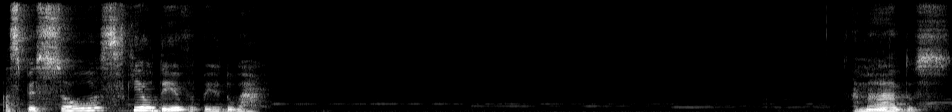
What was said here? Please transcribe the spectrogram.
as pessoas que eu devo perdoar. Amados,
